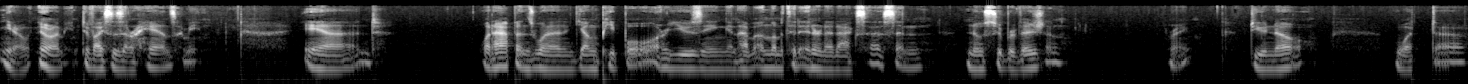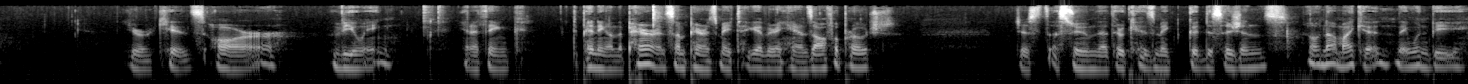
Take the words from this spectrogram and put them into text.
you know you know what I mean, devices in our hands. I mean, and what happens when young people are using and have unlimited internet access and no supervision, right? Do you know what uh, your kids are viewing? And I think, depending on the parents, some parents may take a very hands off approach, just assume that their kids make good decisions. Oh, not my kid. They wouldn't be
